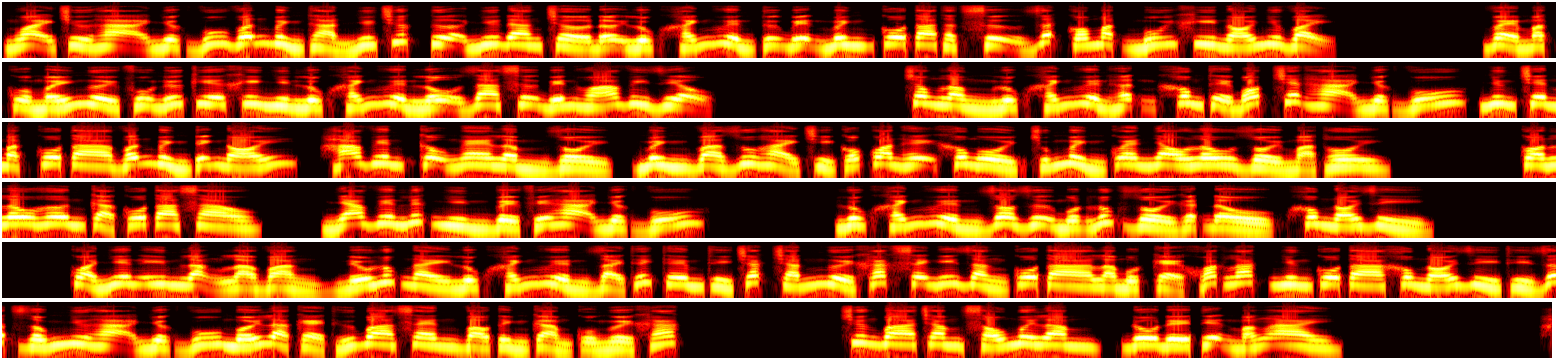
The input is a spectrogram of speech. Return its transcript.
Ngoại trừ Hạ Nhược Vũ vẫn bình thản như trước tựa như đang chờ đợi Lục Khánh Huyền tự biện minh cô ta thật sự rất có mặt mũi khi nói như vậy. Vẻ mặt của mấy người phụ nữ kia khi nhìn Lục Khánh Huyền lộ ra sự biến hóa vi diệu. Trong lòng Lục Khánh Huyền hận không thể bóp chết Hạ Nhược Vũ, nhưng trên mặt cô ta vẫn bình tĩnh nói, Hạ Viên cậu nghe lầm rồi, mình và Du Hải chỉ có quan hệ không ồi, chúng mình quen nhau lâu rồi mà thôi. Còn lâu hơn cả cô ta sao? Nhã Viên liếc nhìn về phía Hạ Nhược Vũ, Lục Khánh Huyền do dự một lúc rồi gật đầu, không nói gì. Quả nhiên im lặng là vàng, nếu lúc này Lục Khánh Huyền giải thích thêm thì chắc chắn người khác sẽ nghĩ rằng cô ta là một kẻ khoác lác nhưng cô ta không nói gì thì rất giống như Hạ Nhược Vũ mới là kẻ thứ ba xen vào tình cảm của người khác. Chương 365, Đô đề tiện mắng ai?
